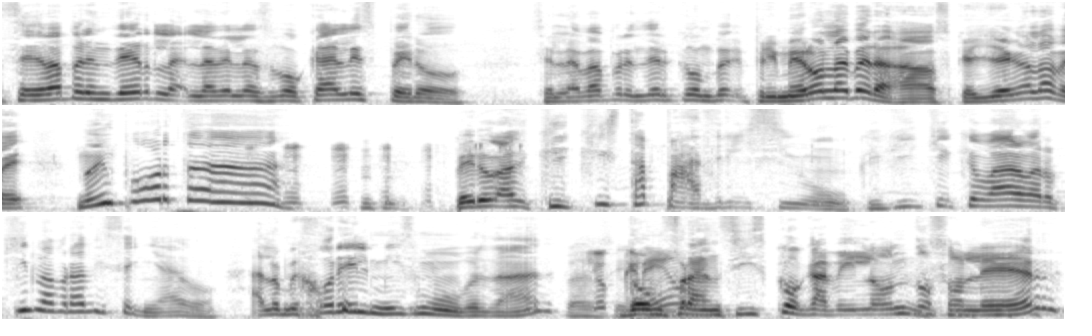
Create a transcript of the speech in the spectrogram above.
se va a aprender la, la de las vocales, pero se la va a aprender con B. Primero la verás, que llega la B. No importa. Pero al Cricri está padrísimo. Cricri, qué, qué bárbaro. ¿Quién lo habrá diseñado? A lo mejor él mismo, ¿verdad? Pues sí. Don creo. Francisco Gabilondo Soler.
